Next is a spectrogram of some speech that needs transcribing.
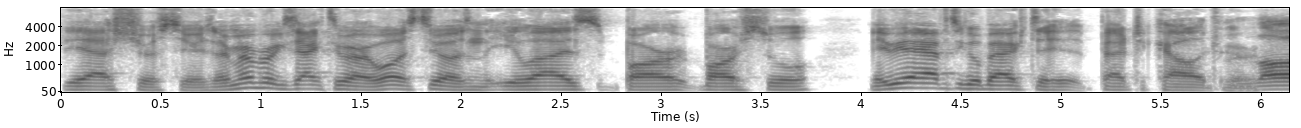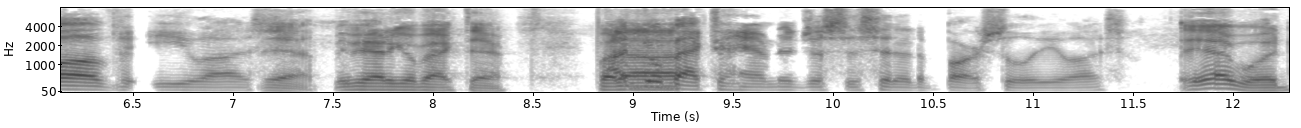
the Astro series. I remember exactly where I was too. I was in the Eli's bar bar stool. Maybe I have to go back to back to college. Remember? Love Eli's. Yeah, maybe I got to go back there. But I'd uh, go back to Hamden just to sit at a bar stool at Eli's. Yeah, I would.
